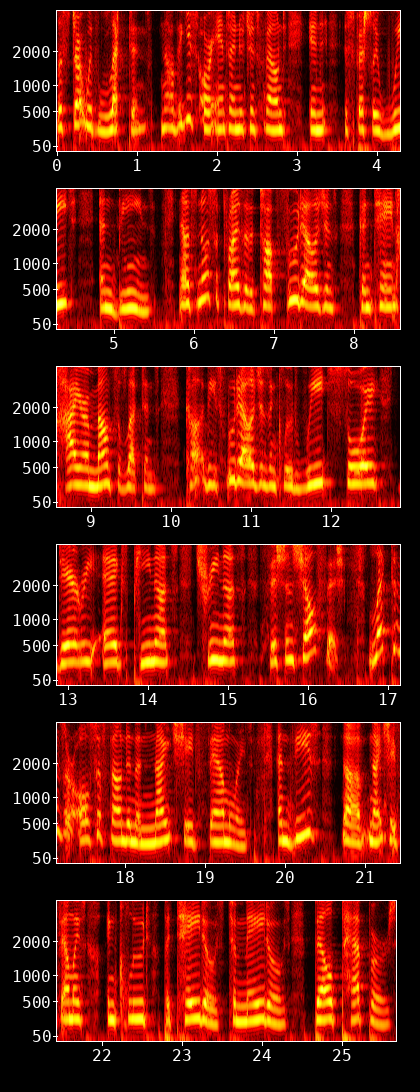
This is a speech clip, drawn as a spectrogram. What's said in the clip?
Let's start with lectins. Now, these are anti nutrients found in especially wheat and beans. Now, it's no surprise that the top food allergens contain higher amounts of lectins. Co- these food allergens include wheat, soy, dairy, eggs, peanuts, tree nuts fish, and shellfish. Lectins are also found in the nightshade families, and these uh, nightshade families include potatoes, tomatoes, bell peppers,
